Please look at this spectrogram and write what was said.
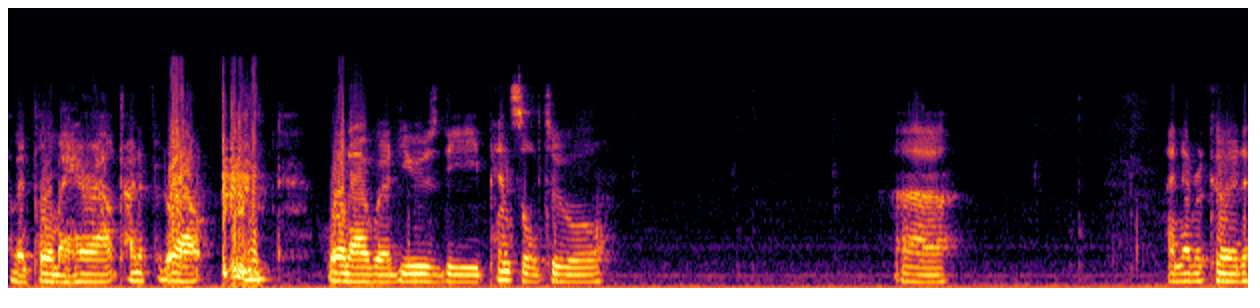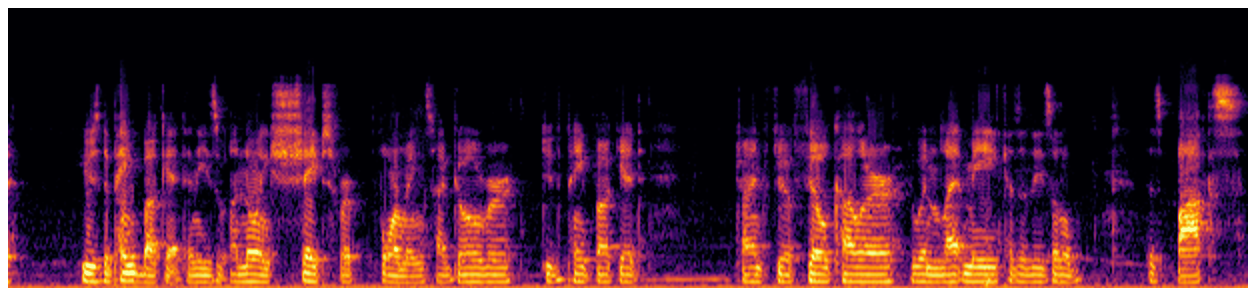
I've been pulling my hair out trying to figure out when I would use the pencil tool. Uh, I never could use the paint bucket and these annoying shapes for forming. So I'd go over do the paint bucket trying to do a fill color. It wouldn't let me because of these little this box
